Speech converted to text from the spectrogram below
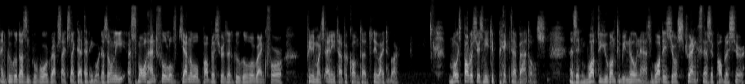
and google doesn't reward websites like that anymore there's only a small handful of general publishers that google will rank for pretty much any type of content they write about most publishers need to pick their battles as in what do you want to be known as? What is your strength as a publisher?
